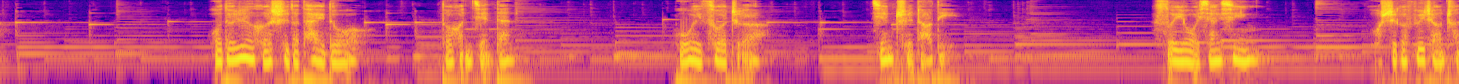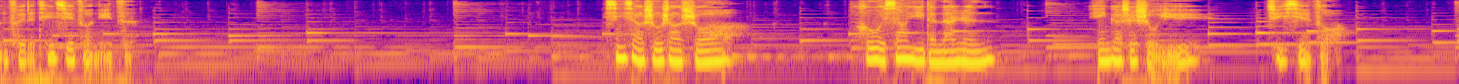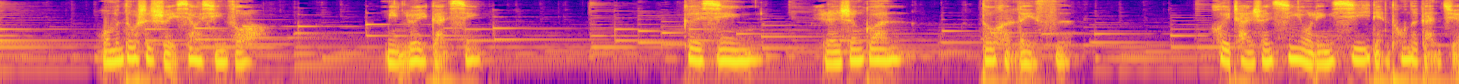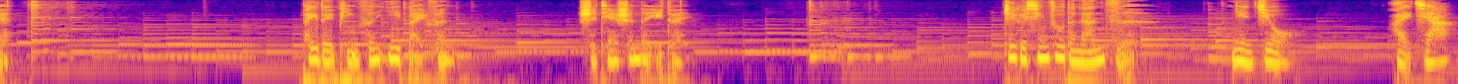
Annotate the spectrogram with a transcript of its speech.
我对任何事的态度都很简单，不畏挫折，坚持到底。所以我相信，我是个非常纯粹的天蝎座女子。星象书上说，和我相宜的男人。应该是属于巨蟹座。我们都是水象星座，敏锐感性，个性、人生观都很类似，会产生心有灵犀一点通的感觉。配对评分一百分，是天生的一对。这个星座的男子。念旧，爱家，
